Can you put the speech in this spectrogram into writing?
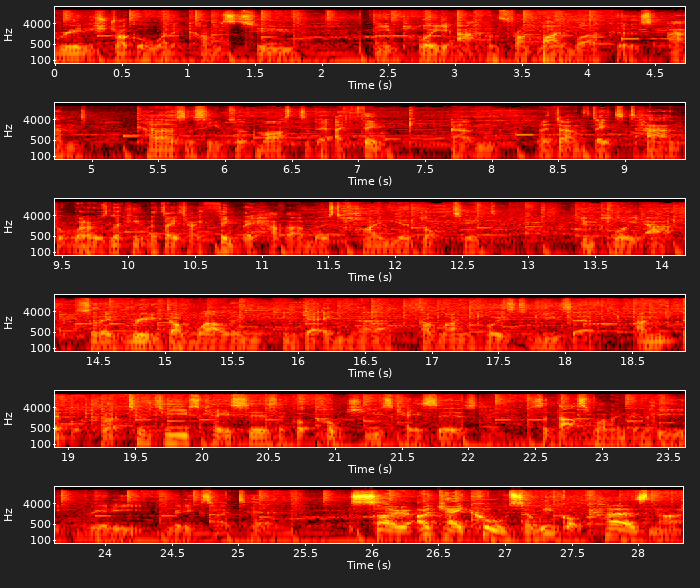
really struggle when it comes to the employee app and frontline workers. And Kerzner seems to have mastered it. I think, um, and I don't have the data to hand, but when I was looking at the data, I think they have our most highly adopted employee app. So they've really done well in, in getting their frontline employees to use it. And they've got productivity use cases, they've got culture use cases. So that's one I'm going to be really, really excited to hear. So, okay, cool. So we've got Kerzner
